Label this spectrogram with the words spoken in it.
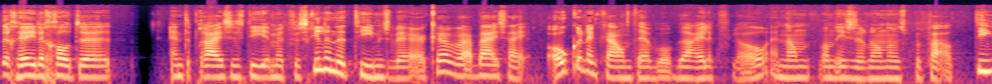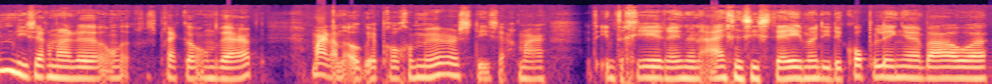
de hele grote enterprises die met verschillende teams werken, waarbij zij ook een account hebben op Dialogflow. En dan, dan is er dan een bepaald team die zeg maar de gesprekken ontwerpt. Maar dan ook weer programmeurs die zeg maar het integreren in hun eigen systemen, die de koppelingen bouwen.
